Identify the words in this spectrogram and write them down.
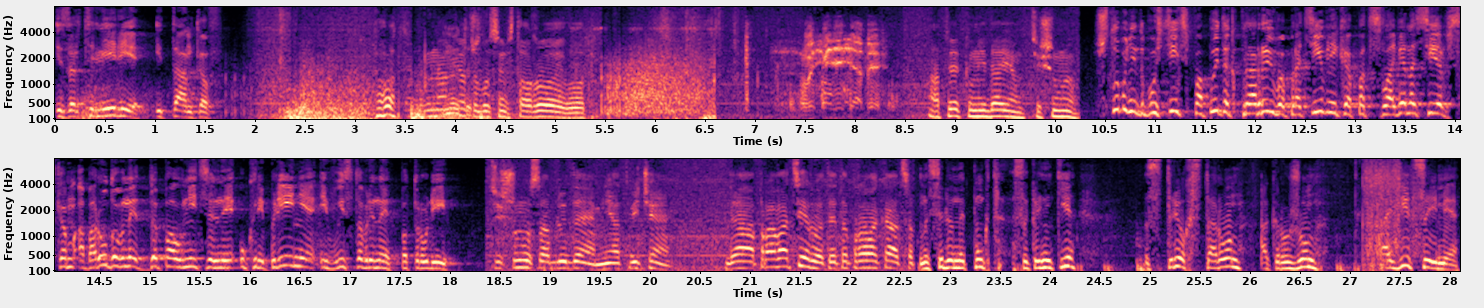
из артиллерии и танков. Вот, миномет 82 вот. 80-й. Ответку не даем, тишину. Чтобы не допустить попыток прорыва противника, под Славяно-Сербском оборудованы дополнительные укрепления и выставлены патрули. Тишину соблюдаем, не отвечаем. Да, провоцирует, это провокация. Населенный пункт Сокольники с трех сторон окружен позициями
